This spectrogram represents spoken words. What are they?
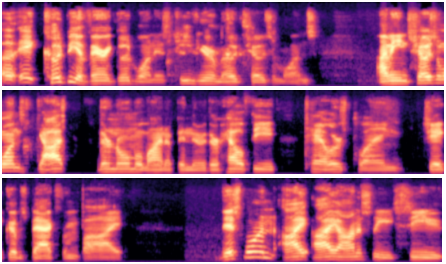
uh, it could be a very good one is TV remote chosen ones. I mean, chosen ones got their normal lineup in there. They're healthy. Taylor's playing. Jacobs back from bye. This one, I I honestly see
